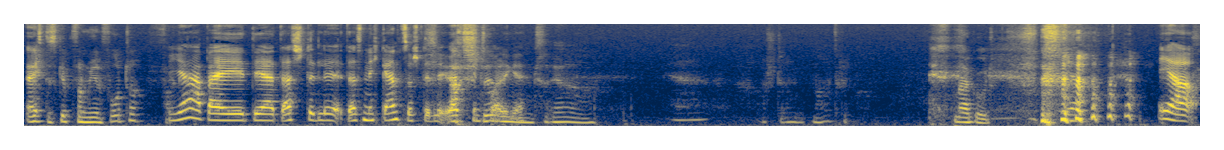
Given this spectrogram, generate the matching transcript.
Echt, es gibt von mir ein Foto? Fuck. Ja, bei der das stille, das nicht ganz so stille Ach, Örtchen-Folge. ja. Ja. Stimmt, Natri. Na gut. Ja,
